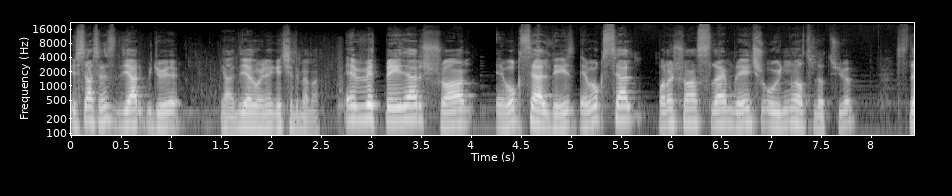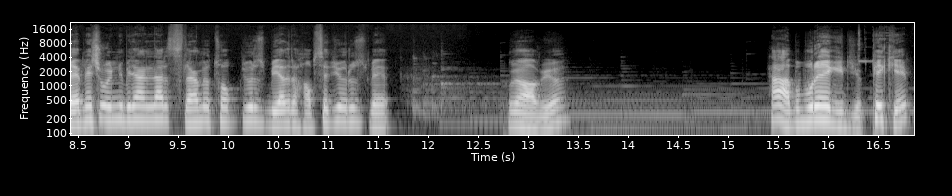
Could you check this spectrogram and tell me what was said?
İsterseniz diğer videoya yani diğer oyuna geçelim hemen. Evet beyler şu an Evoxel'deyiz. Evoxel bana şu an Slime Rancher oyununu hatırlatıyor. Rancher oyununu bilenler slime'ları topluyoruz, bir yerlere hapsediyoruz ve bu ne yapıyor? Ha bu buraya gidiyor. Peki.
